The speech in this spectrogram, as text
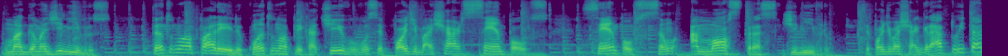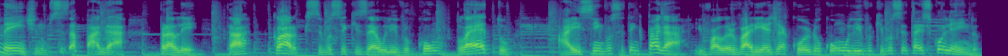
uma gama de livros. Tanto no aparelho quanto no aplicativo, você pode baixar samples. Samples são amostras de livro. Você pode baixar gratuitamente, não precisa pagar para ler, tá? Claro que se você quiser o livro completo, aí sim você tem que pagar, e o valor varia de acordo com o livro que você está escolhendo.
